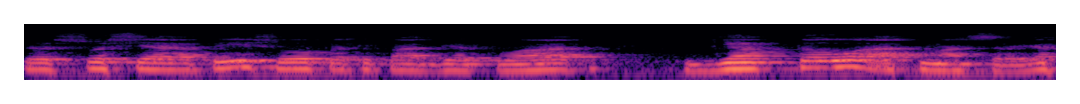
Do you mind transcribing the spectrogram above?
तो स्वस्यापि स्व प्रतिपाद्यवाद ज्ञप्तो आत्माश्रय।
